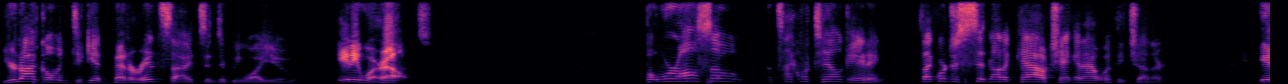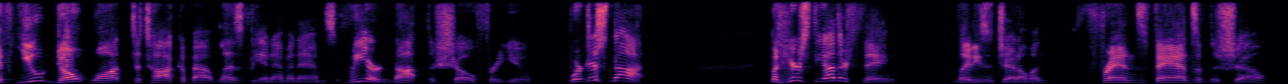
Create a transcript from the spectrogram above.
you're not going to get better insights into BYU anywhere else. But we're also, it's like we're tailgating. It's like we're just sitting on a couch hanging out with each other. If you don't want to talk about lesbian M&Ms, we are not the show for you. We're just not. But here's the other thing, ladies and gentlemen, friends, fans of the show.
